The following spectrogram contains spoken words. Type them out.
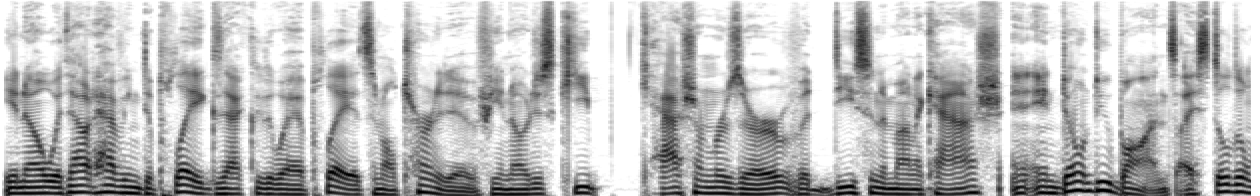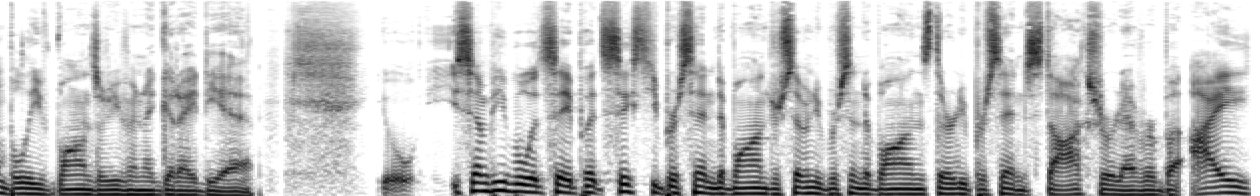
you know, without having to play exactly the way I play. It's an alternative, you know, just keep cash on reserve, a decent amount of cash, and, and don't do bonds. I still don't believe bonds are even a good idea. Some people would say put 60% into bonds or 70% into bonds, 30% stocks or whatever, but I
